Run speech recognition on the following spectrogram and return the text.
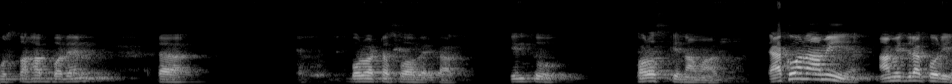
মুস্তাহাব বলেন, একটা বড় একটা সবের কাজ। কিন্তু খরচ কি নামাজ? এখন আমি আমি যেটা করি।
